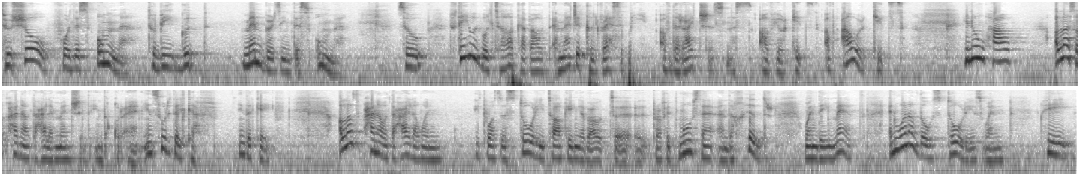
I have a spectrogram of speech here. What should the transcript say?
to show for this ummah to be good members in this ummah. So today we will talk about a magical recipe of the righteousness of your kids, of our kids. You know how Allah subhanahu wa ta'ala mentioned in the Quran, in Surah Al Kahf, in the cave. Allah subhanahu wa ta'ala, when it was a story talking about uh, Prophet Musa and the Khidr when they met, and one of those stories when he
